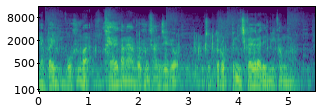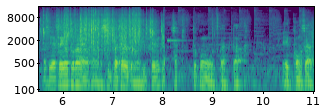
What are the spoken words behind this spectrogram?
やっぱり5分は早いかな。5分30秒。ちょっと6分に近いぐらいでもいいかもな。あと野菜を取らないのかな。って心配されると思うので一応ね。シャキッとコーンを使った、え、コンサラダ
